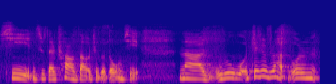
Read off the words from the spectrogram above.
吸引，就在创造这个东西。那如果这就是很多人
